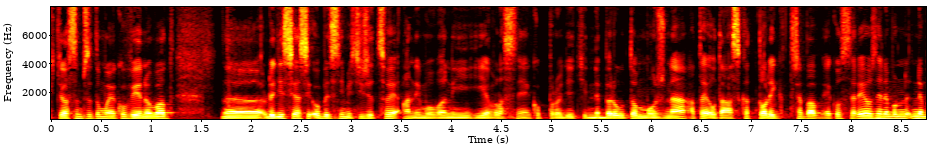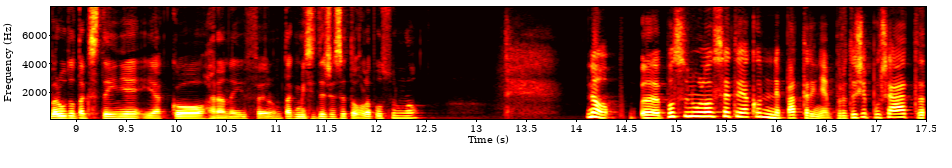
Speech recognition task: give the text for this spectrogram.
chtěla jsem se tomu jako věnovat. Eh, lidi si asi obecně myslí, že co je animovaný, je vlastně jako pro děti. Neberou to možná, a to je otázka, tolik třeba jako seriózně, nebo neberou to tak stejně jako hraný film? Tak myslíte, že se tohle posunulo? No, eh, posunulo se to jako nepatrně, protože pořád eh,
